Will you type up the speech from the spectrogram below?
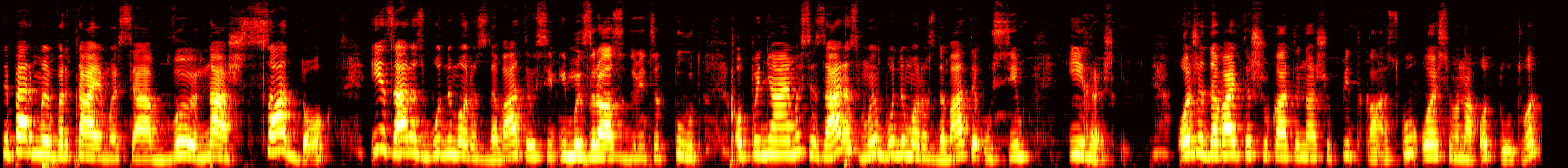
Тепер ми вертаємося в наш садок. І зараз будемо роздавати усім. І ми зразу, дивіться, тут опиняємося. Зараз ми будемо роздавати усім іграшки. Отже, давайте шукати нашу підказку. Ось вона отут. От.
